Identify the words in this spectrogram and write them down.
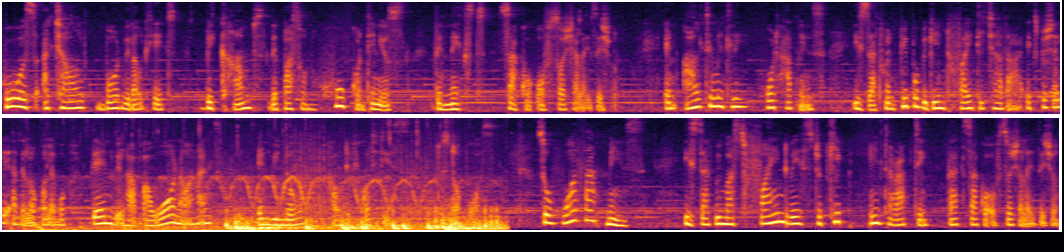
who was a child born without hate becomes the person who continues the next circle of socialization. And ultimately, what happens is that when people begin to fight each other, especially at the local level, then we'll have a war on our hands and we know how difficult it is to stop wars. So what that means is that we must find ways to keep interrupting that circle of socialization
